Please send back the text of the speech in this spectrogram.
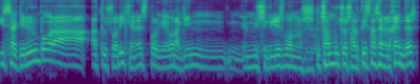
Isa, quiero ir un poco a, tus orígenes, porque bueno, aquí en, en Musiclismo nos escuchan muchos artistas emergentes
